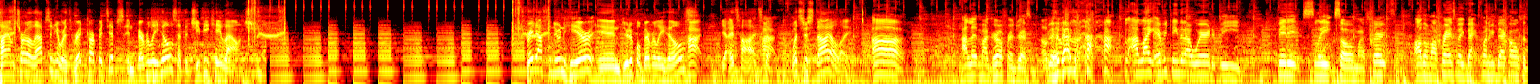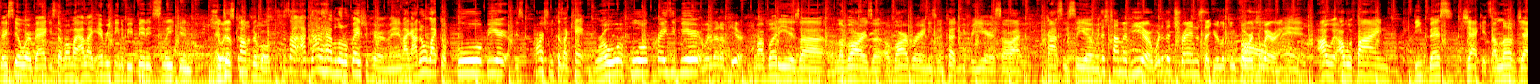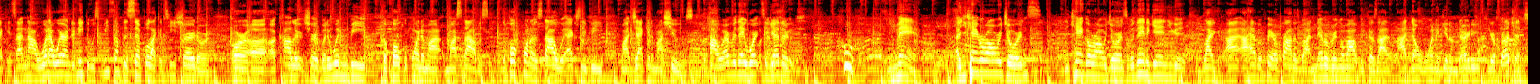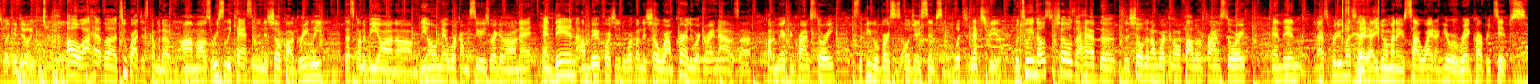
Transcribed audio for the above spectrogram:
Hi, I'm Charlie Lapson here with Red Carpet Tips in Beverly Hills at the GBK Lounge. Great afternoon here in beautiful Beverly Hills. Hot. Yeah, it's hot. It's Hot. good. What's your style like? Uh, I let my girlfriend dress me. That's- I like everything that I wear to be fitted, sleek. So my shirts, although my friends make back fun of me back home because they still wear baggy stuff, I'm like, I like everything to be fitted, sleek, and, and just comfortable. Cause I, I gotta have a little facial hair, man. Like I don't like a full beard. It's partially because I can't grow a full crazy beard. And what about up here? My buddy is uh, Lavar is a, a barber, and he's been cutting me for years. So I constantly see him. This time of year, what are the trends that you're looking forward to Oh, wearing? Man, I would I would find the best jackets. I love jackets. I now what I wear underneath it would be something simple like a t-shirt or or uh, a collared shirt, but it wouldn't be the focal point of my my style. The, focal point of the style would actually be my jacket and my shoes. However they work What together. Whew, man, uh, you can't go wrong with Jordans. You can't go wrong with Jordans. But then again, you could like I, I have a pair of Pradas, but I never bring them out because I, I don't want to get them dirty. Your projects, what you're doing. Oh, I have uh, two projects coming up. Um, I was recently casted in a show called Greenleaf. That's going to be on um, the OWN network. I'm a series regular on that. And then I'm very fortunate to work on the show where I'm currently working right now. It's uh, called American Crime Story. It's the people versus O.J. Simpson. What's next for you? Between those two shows, I have the, the show that I'm working on, Following Crime Story. And then that's pretty much it. Hey, how you doing? My name is Tye White. I'm here with Red Carpet Tips.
